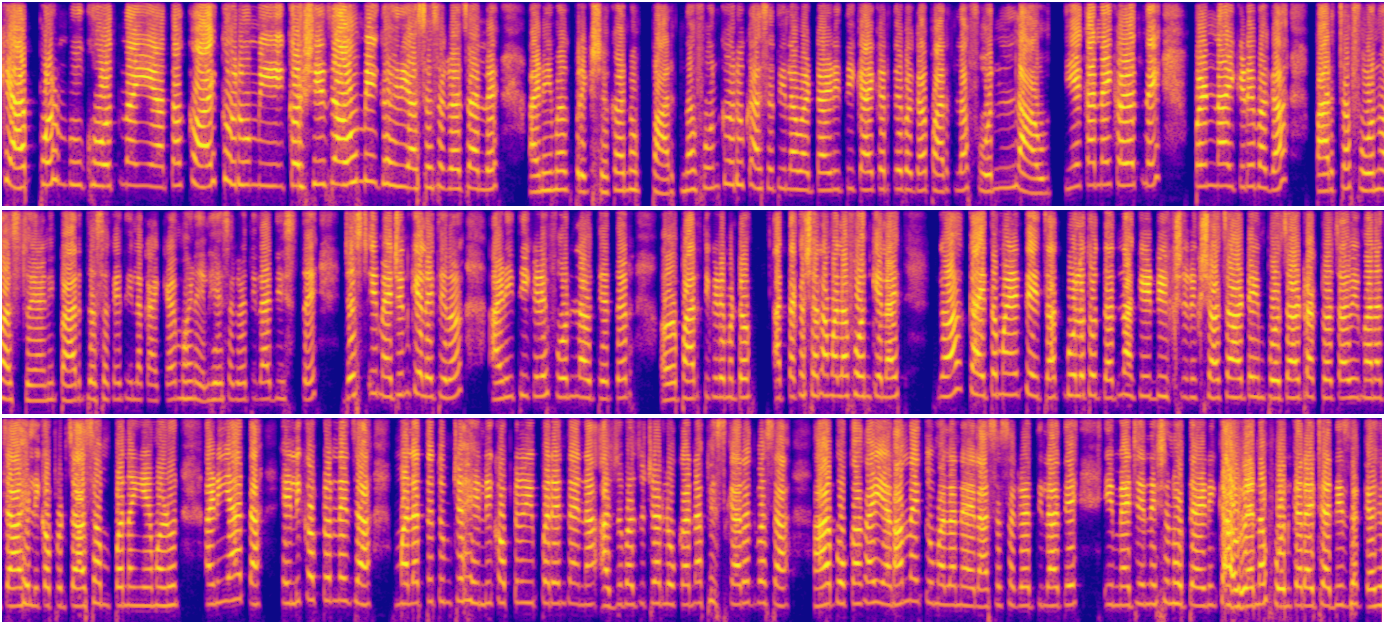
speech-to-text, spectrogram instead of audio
कॅब पण बुक होत नाहीये. आता काय करू मी? कशी जाऊ मी घरी? असं सगळं चाललंय. आणि मग प्रेक्षकांनो पार्थना फोन करू का असं तिला वाटतं? आणि ती काय करते बघा पार्थला फोन लावतीये का नाही कळत नाही. पण ना इकडे बघा पार्थचा फोन वाचतोय आणि पार्थ जसं काही तिला काय काय म्हणेल हे सगळं तिला दिसतंय. जस्ट इमॅजिन केलंय तिनं. आणि ती इकडे फोन लावते. तर पार्थ तिकडे म्हणतो आता कशाला मला फोन केलाय काय तर म्हणे त्याच्यात बोलत होतात ना की रिक्षाचा टेम्पोचा ट्रॅक्टरचा विमानाचा हेलिकॉप्टरचा संप नाहीये म्हणून. आणि या आता हेलिकॉप्टरने जा. मला तर तुमच्या हेलिकॉप्टर पर्यंत आहे ना आजूबाजूच्या लोकांना फिसकारत बसा. हा बोका काही येणार नाही तुम्हाला न्यायला. असं सगळं तिला ते इमॅजिनेशन होतं आणि काव्यांना फोन करायच्या आधीच धक्का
